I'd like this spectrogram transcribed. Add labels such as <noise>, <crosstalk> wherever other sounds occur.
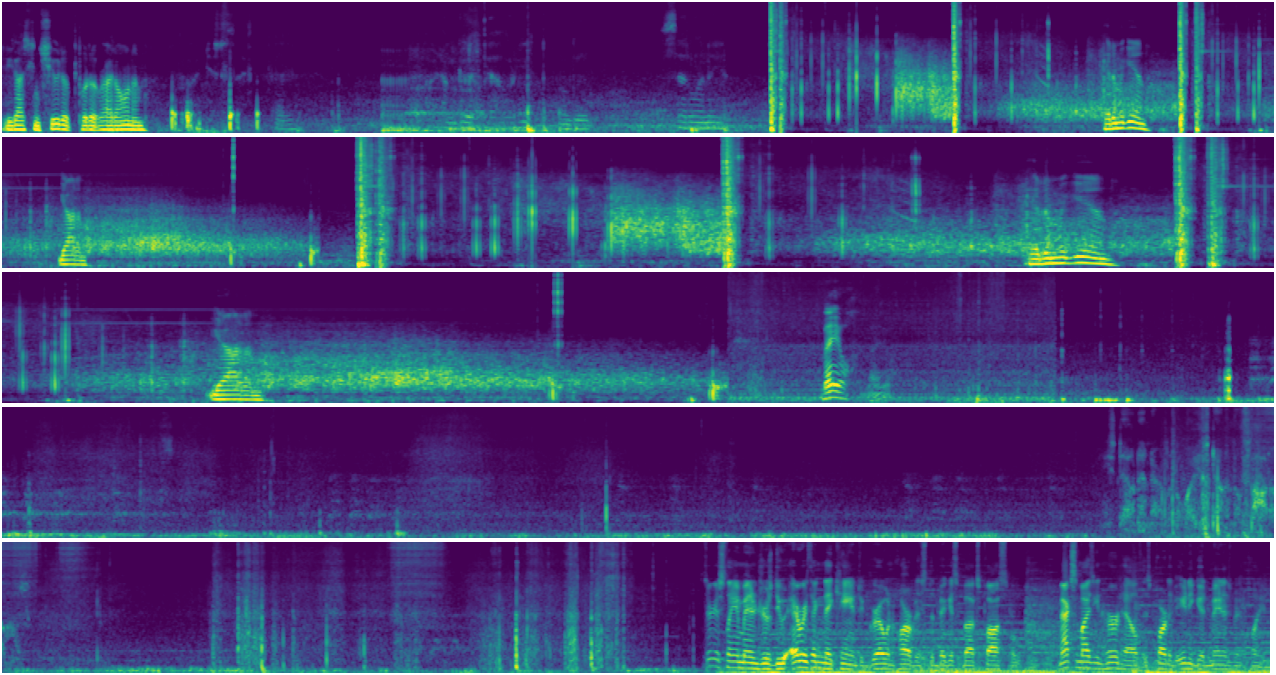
If you guys can shoot it, put it right on him. Just a sec. I'm good, pal. Are you I'm good. settling in? Hit him again. Got him. Hit him again. Got him. Bail. He's down in there a little ways, down in those bottoms. Serious land managers do everything they can to grow and harvest the biggest bucks possible. Maximizing herd health is part of any good management plan.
